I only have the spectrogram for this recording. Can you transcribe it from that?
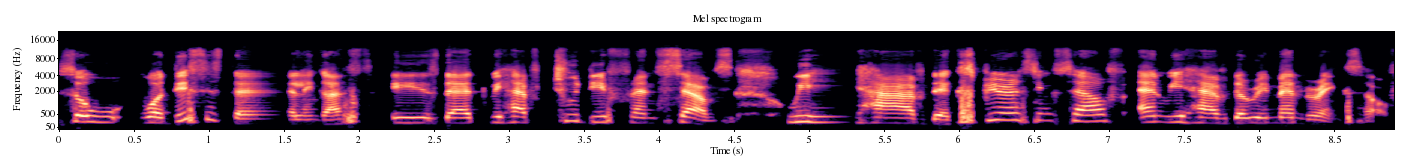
So, what this is telling us is that we have two different selves. We have the experiencing self, and we have the remembering self.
